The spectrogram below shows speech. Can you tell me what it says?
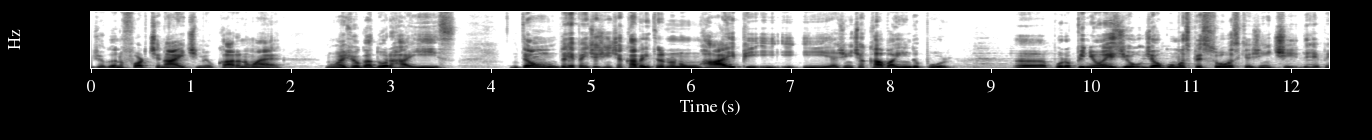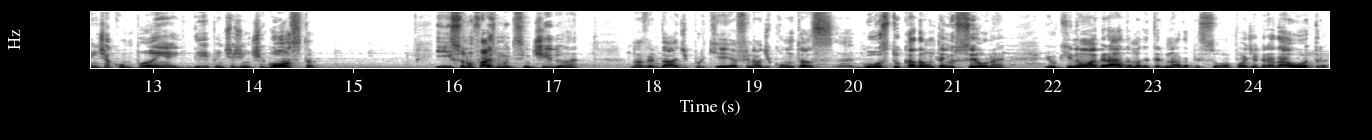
jogando Fortnite, meu cara não é não é jogador raiz. Então, de repente a gente acaba entrando num hype e, e, e a gente acaba indo por, uh, por opiniões de, de algumas pessoas que a gente de repente acompanha e de repente a gente gosta. E isso não faz muito sentido, né? Na verdade, porque afinal de contas, gosto cada um tem o seu, né? E o que não agrada uma determinada pessoa pode agradar outra.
